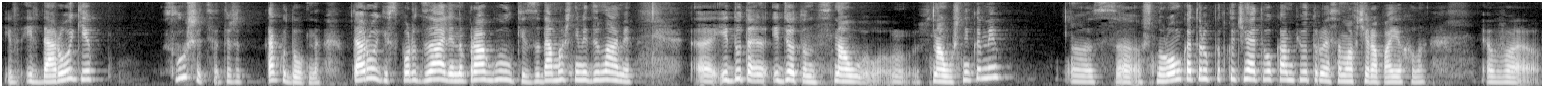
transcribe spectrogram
И, и в дороге слушать, это же так удобно. В дороге, в спортзале, на прогулке, за домашними делами – Э, идут, э, идет он с, нау, с наушниками, э, с шнуром, который подключает его к компьютеру. Я сама вчера поехала в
